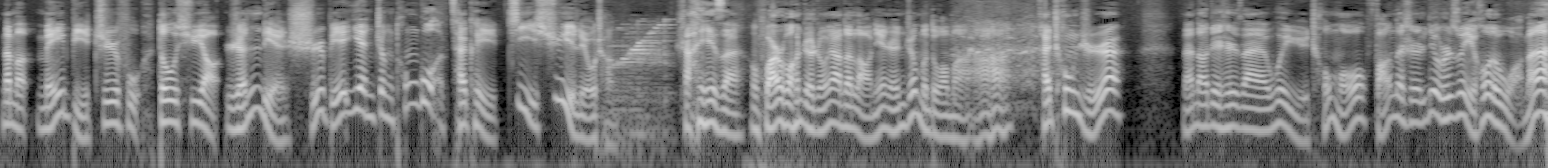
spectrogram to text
那么每笔支付都需要人脸识别验证通过，才可以继续流程。啥意思？玩王者荣耀的老年人这么多吗？啊，还充值？难道这是在未雨绸缪，防的是六十岁以后的我们？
